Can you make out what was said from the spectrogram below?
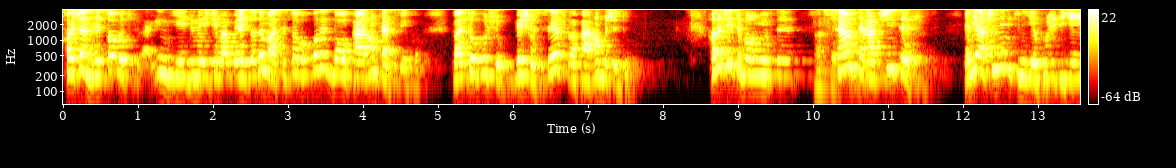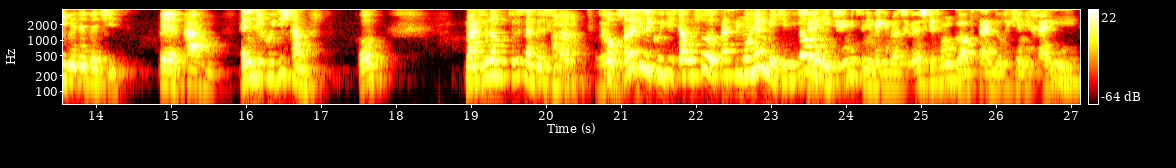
خواهشان حساب تو- این یه دونه ای که من بهت دادم از حساب خودت با پرهام تصفیه کن. و تو بشو بشو صفر و پرهام بشه دو. حالا چه اتفاقی میفته؟ سمت افشین صفر شد. یعنی افشین نمی‌تونه یه پول دیگه ای بده به چیز به پرهام. یعنی لیکویدیش تموم شد. خب؟ منظورم رو تونستم آره، برسونم؟ آره. خب حالا که لیکویدیش تموم شد پس مهمه که میگه آقا اینجوری می‌تونیم بگیم راجبش که تو اون گاف صندوقی که می‌خری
